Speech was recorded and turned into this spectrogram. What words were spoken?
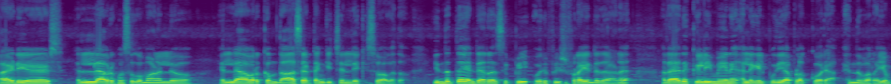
ഹായ് ഡിയേഴ്സ് എല്ലാവർക്കും സുഖമാണല്ലോ. എല്ലാവർക്കും ദാസേട്ടൻ കിച്ചണിലേക്ക് സ്വാഗതം. ഇന്നത്തെ എന്റെ റെസിപ്പി ഒരു ഫിഷ് ഫ്രൈന്റെതാണ് അതായത് കിളിമീൻ അല്ലെങ്കിൽ പുതിയാപ്പിളക്കോര എന്ന് പറയും.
